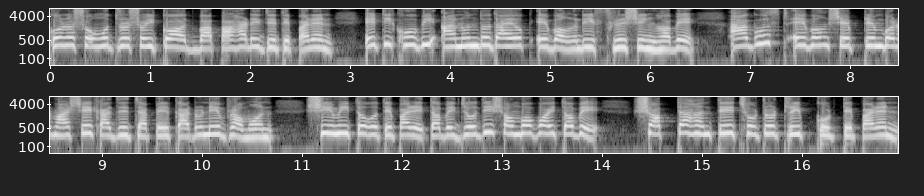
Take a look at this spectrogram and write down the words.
কোনো সমুদ্র সৈকত বা পাহাড়ে যেতে পারেন। এটি খুবই আনন্দদায়ক এবং রিফ্রেশিং হবে। আগস্ট এবং সেপ্টেম্বর মাসে কাজের চাপের কারণে ভ্রমণ সীমিত হতে পারে। তবে যদি সম্ভব হয়, তবে সপ্তাহান্তে ছোট ট্রিপ করতে পারেন।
